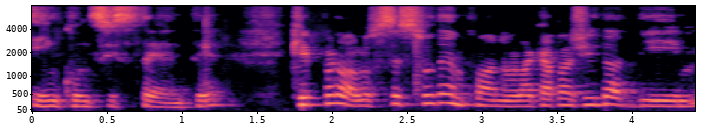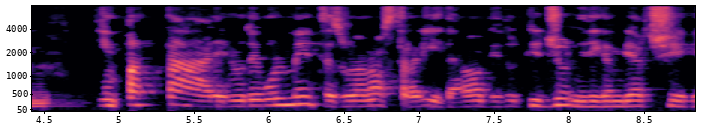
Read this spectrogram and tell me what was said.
e inconsistente, che però allo stesso tempo hanno la capacità di impattare notevolmente sulla nostra vita, no? di tutti i giorni, di cambiarci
